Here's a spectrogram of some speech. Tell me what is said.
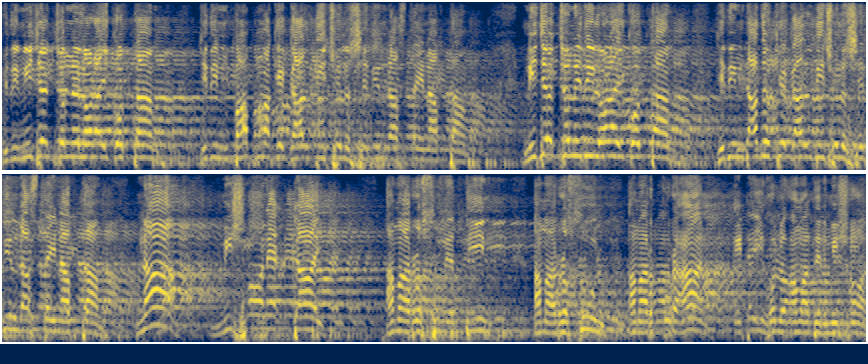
যদি নিজের জন্য লড়াই করতাম যেদিন বাপ মাকে গাল দিয়েছিল সেদিন রাস্তায় নামতাম। নিজের জন্য যদি লড়াই করতাম, যেদিন দাদুকে গাল দিয়েছিল সেদিন রাস্তায় নামতাম। না, মিশন একটাই। আমার রসুলের দিন, আমার রসুল, আমার কোরআন, এটাই হলো আমাদের মিশন।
